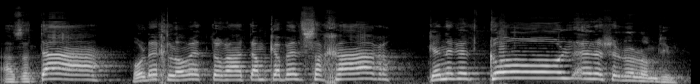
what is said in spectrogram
אז אתה הולך לומד תורה, אתה מקבל שכר כנגד כל אלה שלא לומדים.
